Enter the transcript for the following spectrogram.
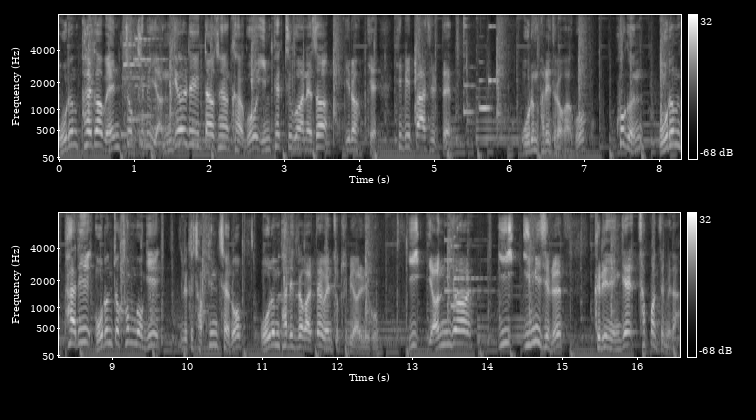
오른팔과 왼쪽 힙이 연결돼 있다고 생각하고 임팩트 구간에서 이렇게 힙이 빠질 때 오른팔이 들어가고 혹은 오른팔이 오른쪽 손목이 이렇게 접힌 채로 오른팔이 들어갈 때 왼쪽 힙이 열리고 이 연결 이 이미지를 그리는 게 첫 번째입니다.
